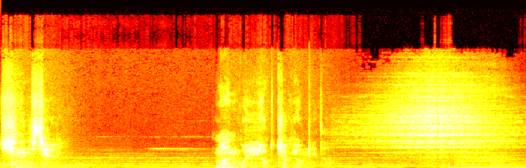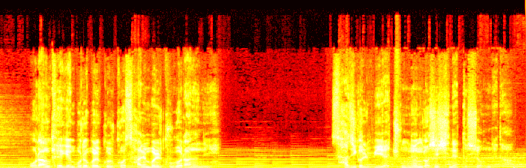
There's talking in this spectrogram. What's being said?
신은 이제 만고의 역적이 옵니다. 오랑캐에게 무릎을 꿇고 삶을 구걸하느니 사직을 위해 죽는 것이 신의 뜻이옵니다.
